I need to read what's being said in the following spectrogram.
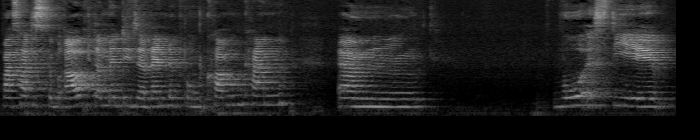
was hat es gebraucht, damit dieser Wendepunkt kommen kann? Ähm, wo ist die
